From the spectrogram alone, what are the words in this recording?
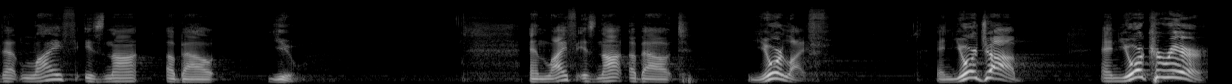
that life is not about you. And life is not about your life and your job and your career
